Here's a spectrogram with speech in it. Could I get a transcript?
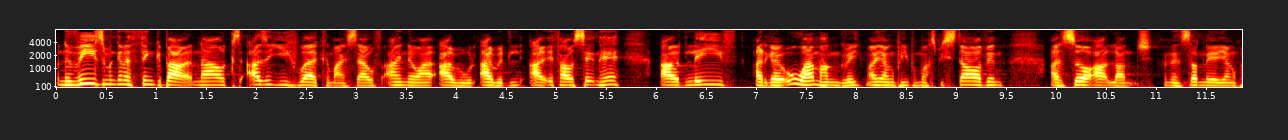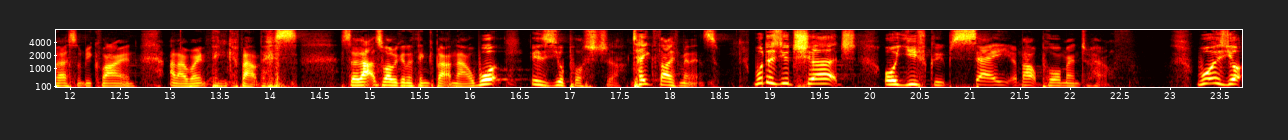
And the reason we're going to think about it now, because as a youth worker myself, I know I, I would, I would I, if I was sitting here, I would leave, I'd go, oh, I'm hungry. My young people must be starving. I'd sort out lunch, and then suddenly a young person would be crying, and I won't think about this. So that's why we're going to think about now. What is your posture? Take five minutes. What does your church or youth group say about poor mental health? What is your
